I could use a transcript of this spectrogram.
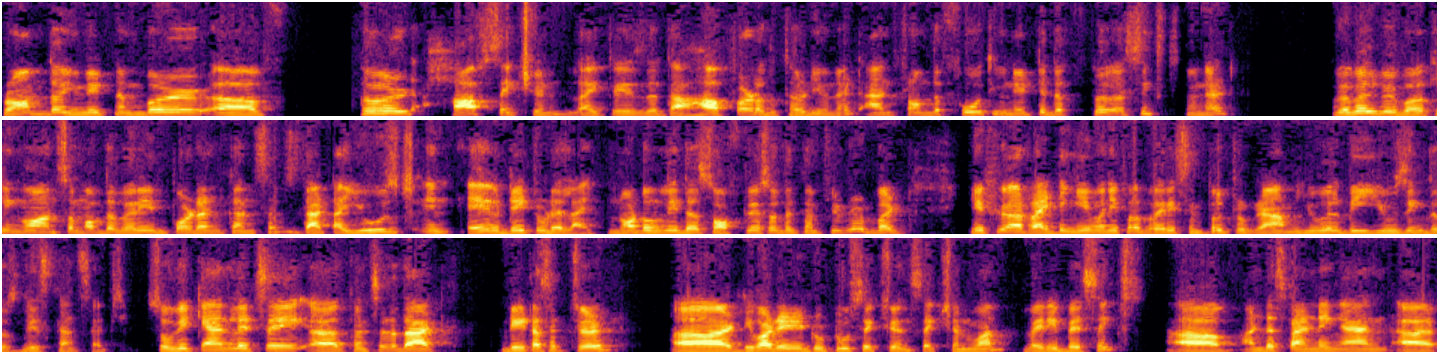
from the unit number uh, third half section like is the half part of the third unit. And from the fourth unit to the sixth unit we will be working on some of the very important concepts that are used in a day-to-day -day life. Not only the softwares of the computer but if you are writing even if a very simple program, you will be using those these concepts. So we can let's say uh, consider that data structure uh, divided into two sections. Section one, very basics, uh, understanding and uh,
